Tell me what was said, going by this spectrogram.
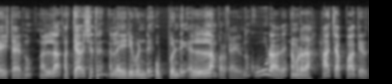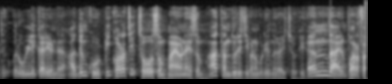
ടേസ്റ്റ് ആയിരുന്നു. നല്ല അത്യാവശ്യത്തിന് നല്ല എരിവുണ്ട് ഉപ്പുണ്ട് എല്ലാം പെർഫെക്റ്റ് ആയിരുന്നു. കൂടാതെ നമ്മുടെ ആ ചപ്പാത്തി എടുത്ത് ഒരു ഉള്ളിക്കറി ഉണ്ട്. അതും കൂട്ടി കുറച്ച് സോസും മയോണൈസും ആ തന്തൂരി ചിക്കനും കൂടി ഒന്ന് കഴിച്ചു നോക്കി. എന്തായാലും പെർഫെക്റ്റ്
